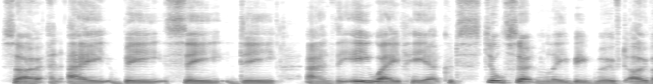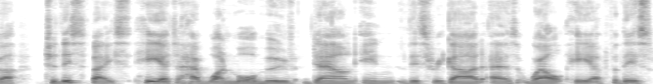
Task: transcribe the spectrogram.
So an A, B, C, D, and the E wave here could still certainly be moved over to this space here to have one more move down in this regard as well here for this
